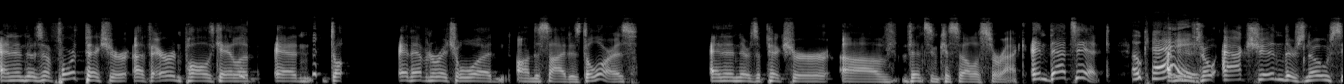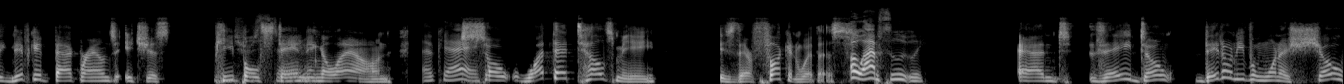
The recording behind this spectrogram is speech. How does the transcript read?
And then there's a fourth picture of Aaron Paul as Caleb and and Evan Rachel Wood on the side is Dolores. And then there's a picture of Vincent Cassel as Serac. And that's it. Okay. I mean, there's no action, there's no significant backgrounds. It's just people standing around. okay. So what that tells me is they're fucking with us. oh, absolutely. and they don't they don't even want to show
